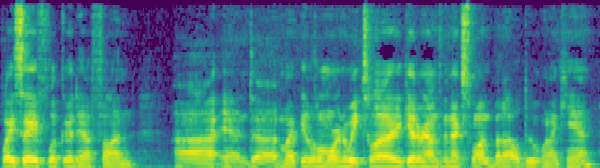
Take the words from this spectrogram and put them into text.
play safe, look good, have fun, uh, and uh, it might be a little more in a week till I get around to the next one, but I'll do it when I can.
